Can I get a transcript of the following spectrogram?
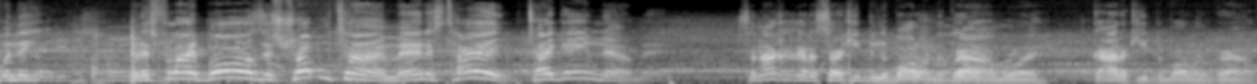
when they when it's fly balls, it's trouble time, man. It's tie tie game now, man. Tanaka got to start keeping the ball on the ground, boy. Got to keep the ball on the ground.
